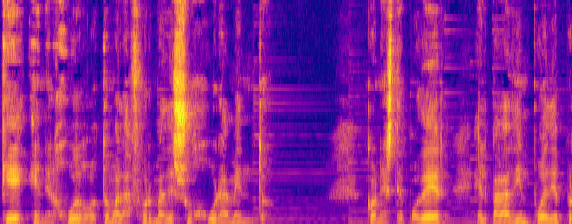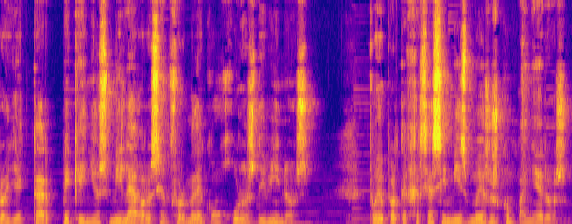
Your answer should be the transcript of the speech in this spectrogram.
que en el juego toma la forma de su juramento. Con este poder, el paladín puede proyectar pequeños milagros en forma de conjuros divinos, puede protegerse a sí mismo y a sus compañeros,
